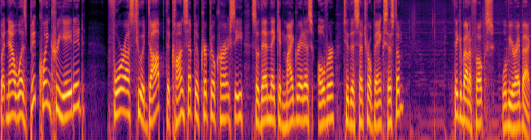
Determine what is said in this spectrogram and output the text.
But now, was Bitcoin created for us to adopt the concept of cryptocurrency so then they can migrate us over to the central bank system? Think about it, folks. We'll be right back.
